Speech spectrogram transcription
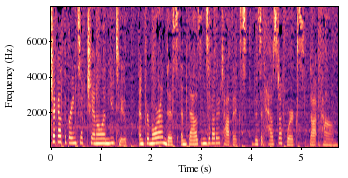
Check out the Brainstuff channel on YouTube, and for more on this and thousands of other topics, visit howstuffworks.com.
